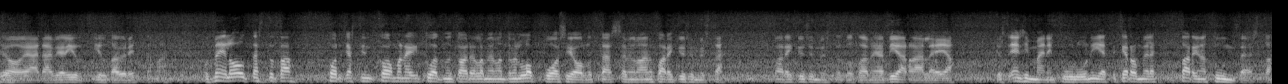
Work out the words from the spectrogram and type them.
Joo, jäädään vielä il- ilta yrittämään. Mutta meillä on ollut tässä tota, podcastin kolmannen tuotantokaudella, meillä on tämmöinen loppuosio ollut tässä, meillä on aina pari kysymystä, pari kysymystä tota, meidän vieraille. Ja jos ensimmäinen kuuluu niin, että kerro meille tarina tunteesta.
